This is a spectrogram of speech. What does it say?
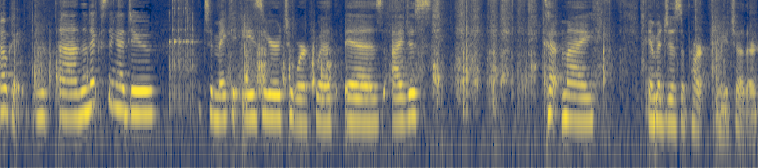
Okay, uh, the next thing I do to make it easier to work with is I just cut my images apart from each other.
